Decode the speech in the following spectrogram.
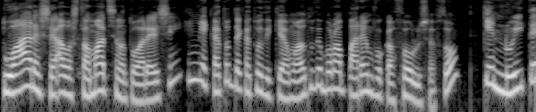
του άρεσε αλλά σταμάτησε να του αρέσει, είναι 100% δικαίωμά του, δεν μπορώ να παρέμβω καθόλου σε αυτό. Και εννοείται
